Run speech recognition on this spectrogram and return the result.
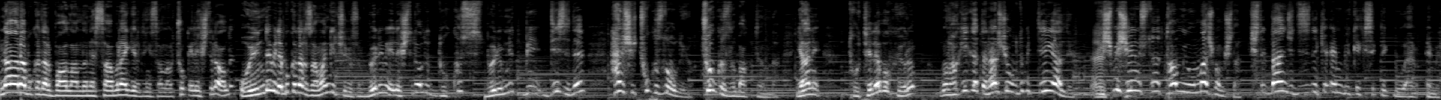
Ne ara bu kadar bağlandın hesabına girdi insanlar. Çok eleştiri aldı. Oyunda bile bu kadar zaman geçiriyorsun. Böyle bir eleştiri alıyor. 9 bölümlük bir dizide her şey çok hızlı oluyor. Çok hızlı baktığında. Yani totale bakıyorum. Lan hakikaten her şey oldu bittiği geldi. Evet. Hiçbir şeyin üstüne tam yoğunlaşmamışlar. İşte bence dizideki en büyük eksiklik bu Em- Emir.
